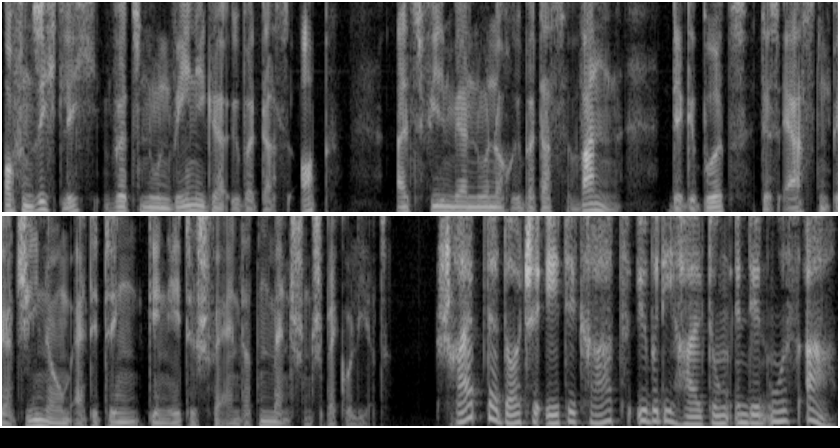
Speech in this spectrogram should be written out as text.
Offensichtlich wird nun weniger über das Ob als vielmehr nur noch über das Wann der Geburt des ersten per Genome Editing genetisch veränderten Menschen spekuliert. Schreibt der Deutsche Ethikrat über die Haltung in den USA.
